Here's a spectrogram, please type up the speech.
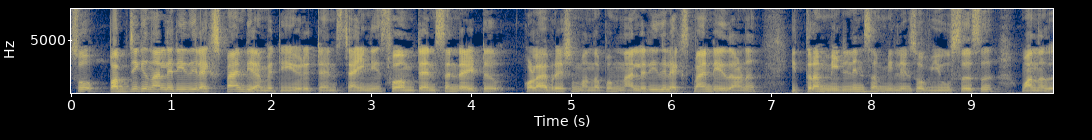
സോ പബ്ജിക്ക് നല്ല രീതിയിൽ എക്സ്പാൻഡ് ചെയ്യാൻ പറ്റി. ഈ ഒരു ടെൻസ് ചൈനീസ് ഫേം ടെൻസന്റ് ആയിട്ട് കൊളാബറേഷൻ വന്നപ്പം നല്ല രീതിയിൽ എക്സ്പാൻഡ് ചെയ്താണ് ഇത്ര millions and millions of users വന്നത്.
